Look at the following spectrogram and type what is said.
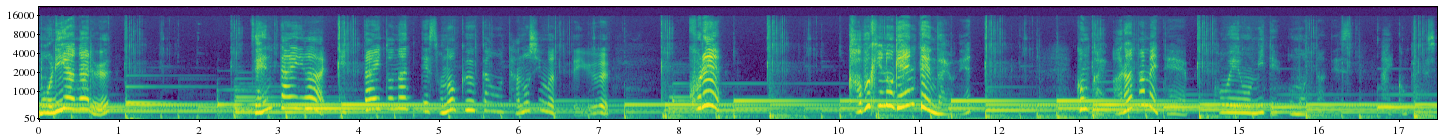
盛り上がる全体が一体となってその空間を楽しむっていうこれ歌舞伎の原点だよね。今回改めて見て思ったんです。はい今回私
